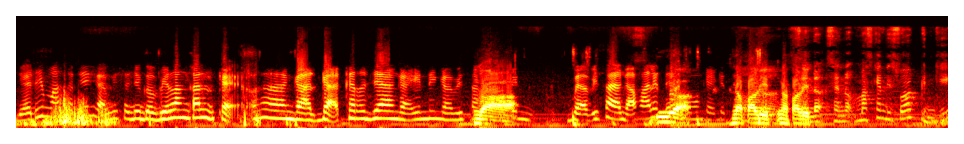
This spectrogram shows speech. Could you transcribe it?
Jadi maksudnya nggak bisa juga bilang kan kayak "Ah, nggak nggak kerja nggak ini nggak bisa Nggak. Ngelakuin." nggak bisa nggak valid ya Nggak. ngomong kayak gitu. Nggak valid, nggak valid. Sendok, sendok emas kan disuapin Ki.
